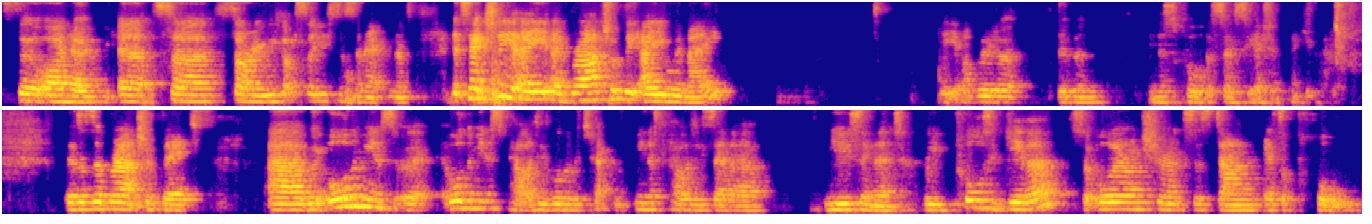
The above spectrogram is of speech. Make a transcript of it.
So I know, uh, uh, sorry, we got so used to some acronyms. It's actually a, a branch of the AUMA, the Alberta Urban Municipal Association, thank you. This is a branch of that, uh, where all the municipal, all the municipalities, all the municipalities that are using it, we pull together, so all our insurance is done as a pool.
